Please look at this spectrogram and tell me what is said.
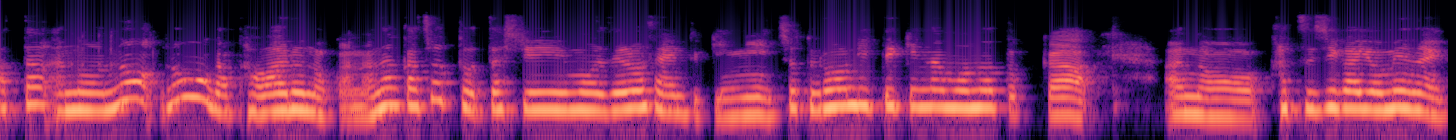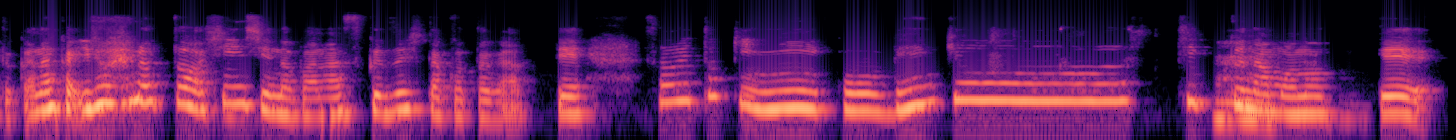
あたあの脳脳が変わるのかな、なんかちょっと私も0歳の時に、ちょっと論理的なものとか、あの活字が読めないとか、なんかいろいろと心身のバランス崩したことがあって、そういう時にこう勉強チックなものって、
